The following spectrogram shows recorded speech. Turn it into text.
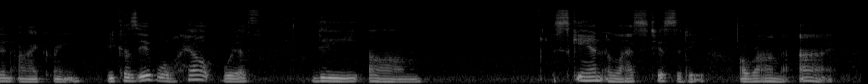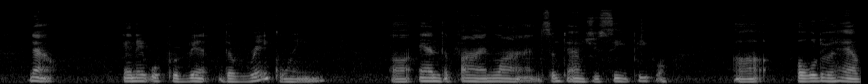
an eye cream because it will help with the um, skin elasticity around the eye. Now, and it will prevent the wrinkling uh, and the fine lines. Sometimes you see people uh, older have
